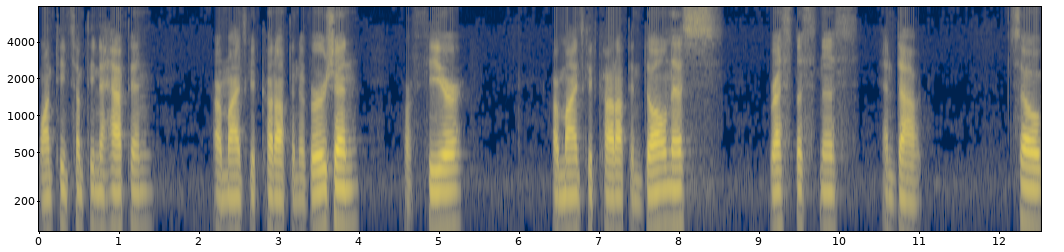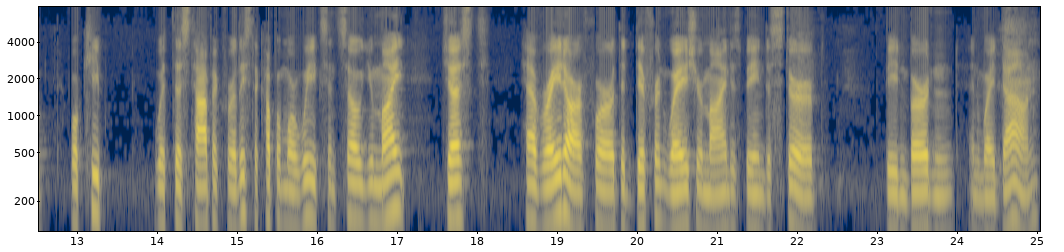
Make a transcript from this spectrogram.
wanting something to happen. Our minds get caught up in aversion or fear. Our minds get caught up in dullness, restlessness, and doubt. So, we'll keep with this topic for at least a couple more weeks. And so you might just have radar for the different ways your mind is being disturbed, being burdened, and weighed down,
